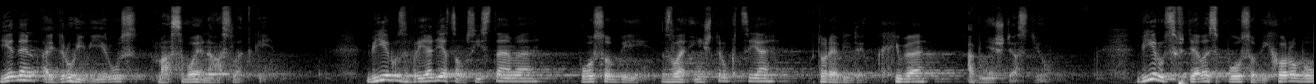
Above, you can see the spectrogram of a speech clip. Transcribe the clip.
Jeden aj druhý vírus má svoje následky. Vírus v riadiacom systéme pôsobí zlé inštrukcie, ktoré vyjde k chybe a k nešťastiu. Vírus v tele spôsobí chorobu,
